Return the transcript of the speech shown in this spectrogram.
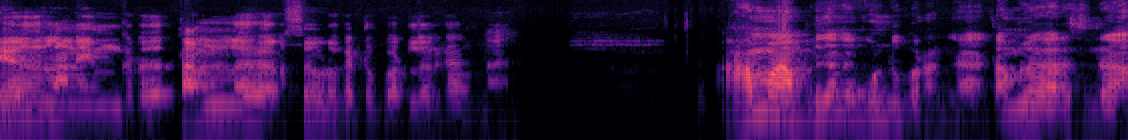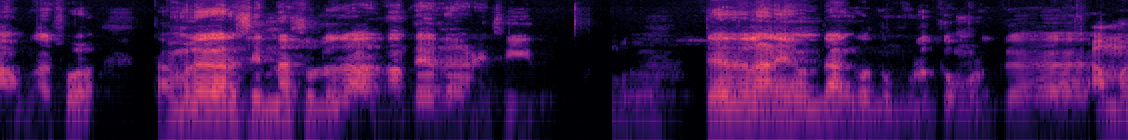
தேர்தல் ஆணையம்ங்கிறது தமிழக அரசோட கட்டுப்பாட்டுல இருக்கா என்ன? ஆமா அப்படிதானே கொண்டு போறாங்க. தமிழக அரசு தான் அவங்க தமிழக அரசு என்ன சொல்லுதோ அதுதான் தேர்தல் ஆணையம் செய்யுது. தேர்தல் ஆணையம் வந்து அங்க வந்து முழுக்க முழுக்க ஆமா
